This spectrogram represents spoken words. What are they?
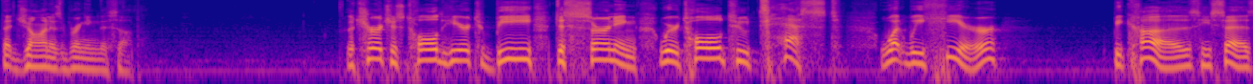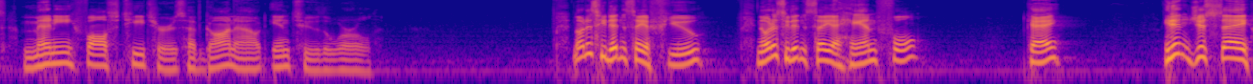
that John is bringing this up? The church is told here to be discerning. We're told to test what we hear because, he says, many false teachers have gone out into the world. Notice he didn't say a few. Notice he didn't say a handful. Okay? He didn't just say,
